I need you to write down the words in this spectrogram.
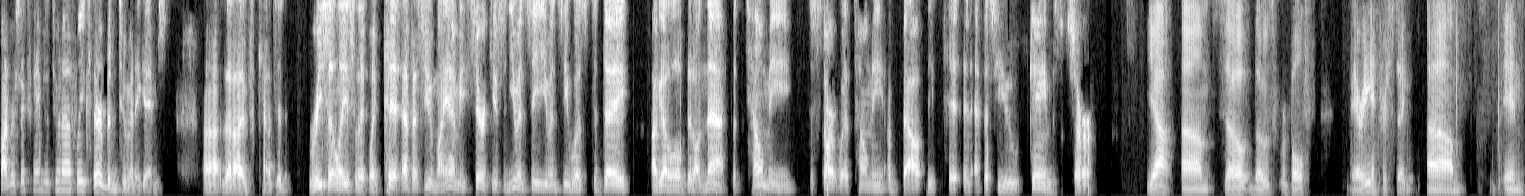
five or six games in two and a half weeks. There have been too many games uh, that I've counted recently. So they played Pitt, FSU, Miami, Syracuse, and UNC. UNC was today. I've got a little bit on that, but tell me to start with, tell me about the Pitt and FSU games, sir. Yeah. Um, so those were both very interesting um, in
